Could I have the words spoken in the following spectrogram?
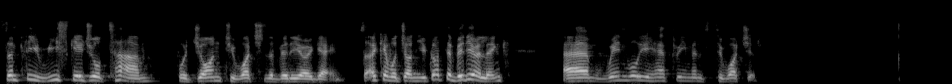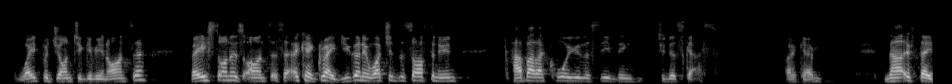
Simply reschedule time for John to watch the video again. So, okay, well, John, you've got the video link. Um, when will you have three minutes to watch it? Wait for John to give you an answer. Based on his answer, say, okay, great, you're going to watch it this afternoon. How about I call you this evening to discuss? Okay. Now, if they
